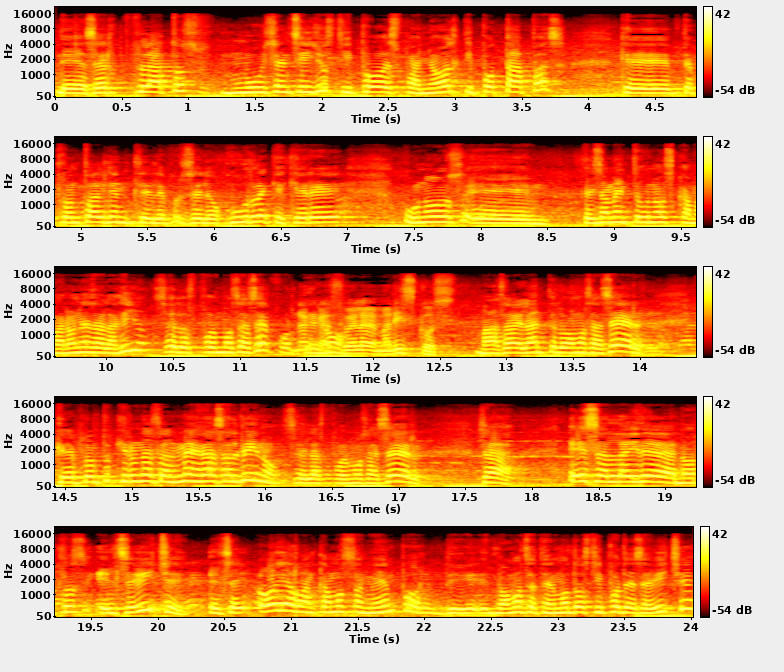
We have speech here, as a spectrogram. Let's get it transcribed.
de hacer platos muy sencillos, tipo español, tipo tapas, que de pronto a alguien se le ocurre que quiere unos, eh, precisamente unos camarones al ajillo, se los podemos hacer. Una cazuela de mariscos. Más adelante lo vamos a hacer. Que de pronto quiere unas almejas al vino, se las podemos hacer. O sea, esa es la idea. Nosotros, el ceviche, el hoy arrancamos también por, vamos a tener dos tipos de ceviche,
